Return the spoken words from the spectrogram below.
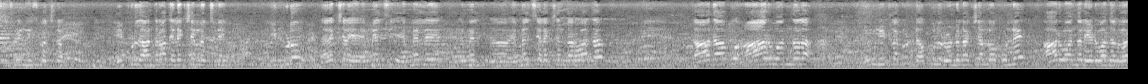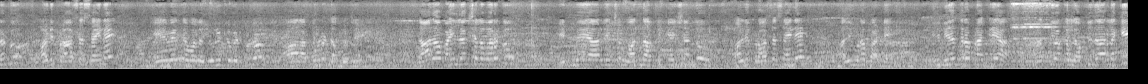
ప్రొసీడింగ్ తీసుకొచ్చినాం. ఇప్పుడు దాని తర్వాత ఎలక్షన్లు వచ్చినాయి. ఇప్పుడు election MLC MLA MLC election తర్వాత దాదాపు ఆరు వందల యూనిట్లకు డబ్బులు రెండు లక్షల లోపు ఉన్నాయి. ఆరు వందల ఏడు వందల వరకు వాటి ప్రాసెస్ అయినాయి. ఏవైతే వాళ్ళు యూనిట్లు పెట్టుకున్నారో వాళ్ళ అకౌంట్లో డబ్బులు చేయాలి దాదాపు ఐదు లక్షల వరకు ఎనభై ఆరు నుంచి వంద అప్లికేషన్లు మళ్ళీ ప్రాసెస్ అయినాయి. అది కూడా పడ్డాయి. ఇది నిరంతర ప్రక్రియ. ప్రతి ఒక్క లబ్ధిదారులకి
